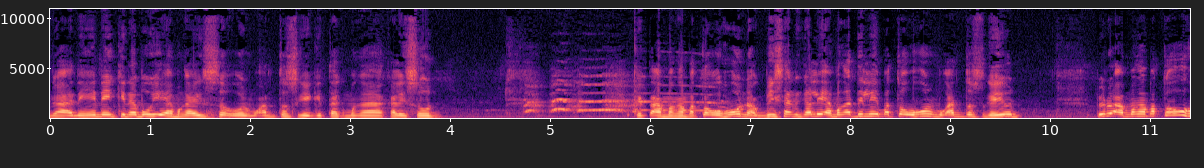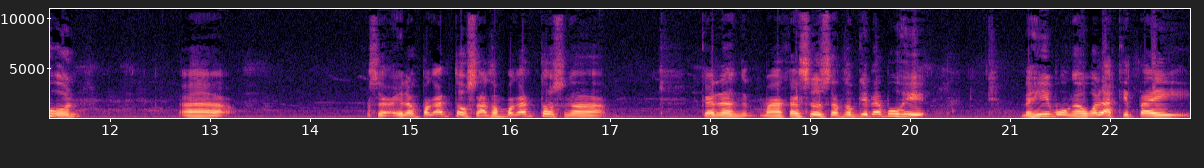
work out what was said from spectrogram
nga niining kinabuhi ang mga igsoon mo antos gigitag mga kalisod. Kita ang mga matuohon ug bisan gali ang mga dili matuohon mo antos gayud. Pero ang mga matuohon uh, sa ilang pagantos sa atong pagantos nga kanang mga kalsod sa atong kinabuhi nahimo nga wala kitay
